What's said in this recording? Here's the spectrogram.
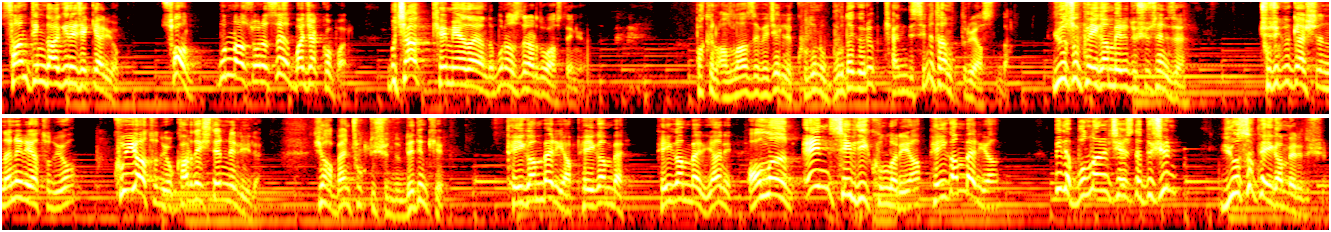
santim daha girecek yer yok. Son. Bundan sonrası bacak kopar. Bıçak kemiğe dayandı. Buna ızdırar duası deniyor. Bakın Allah Azze ve Celle kulunu burada görüp kendisini tanıttırıyor aslında. Yusuf peygamberi düşünsenize. Çocukluk yaşlarında nereye atılıyor? Kuyuya atılıyor kardeşlerin eliyle. Ya ben çok düşündüm. Dedim ki peygamber ya peygamber. Peygamber yani Allah'ın en sevdiği kulları ya. Peygamber ya. Bir de bunların içerisinde düşün. Yusuf peygamberi düşün.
